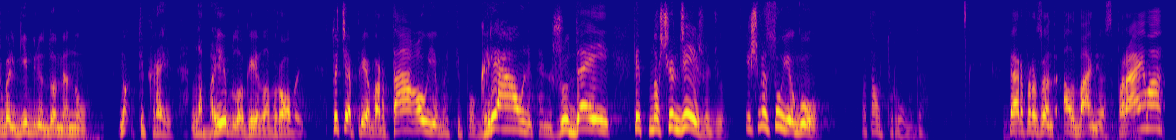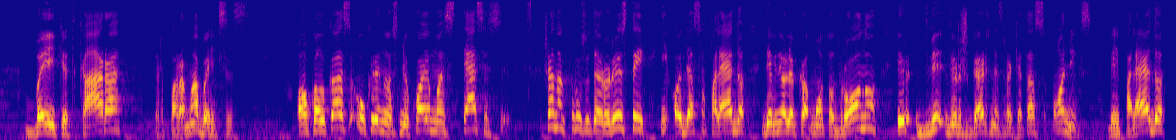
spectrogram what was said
žvalgybinių duomenų. Nu, tikrai, labai blogai Lavrovai. Tu čia prievartauji, va, tipo, greuni ten, žudai, taip nuoširdžiai žodžiu, iš visų jėgų, o tau trukdo. Perfrazuojant Albanijos paraimą, baikit karą ir parama baigsis. O kol kas Ukrainos niokojimas tęsiasi. Šiandien rusų teroristai į Odesą paleido 19 motodronų ir 2 viršgarsinės raketas Onyx, bei paleido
